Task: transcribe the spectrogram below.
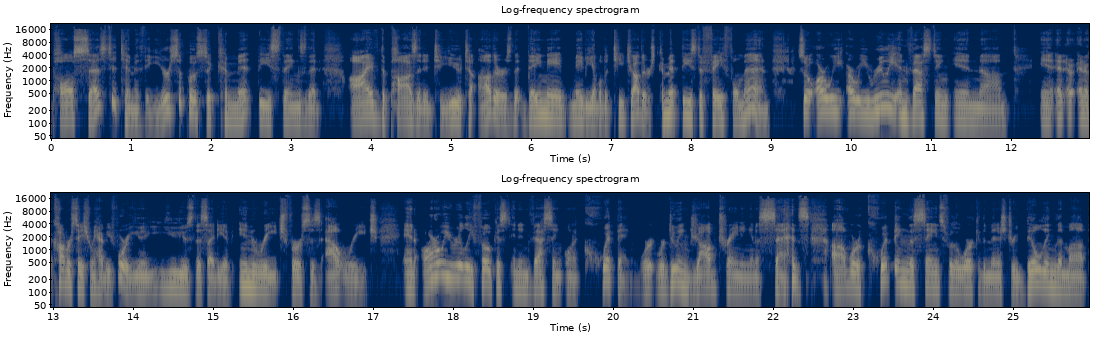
Paul says to Timothy, you're supposed to commit these things that I've deposited to you to others that they may may be able to teach others. Commit these to faithful men. So are we are we really investing in um, and, and, a conversation we had before, you you use this idea of in reach versus outreach, and are we really focused in investing on equipping? We're we're doing job training in a sense. Uh, we're equipping the saints for the work of the ministry, building them up,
